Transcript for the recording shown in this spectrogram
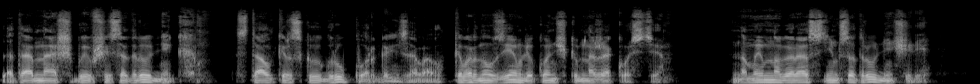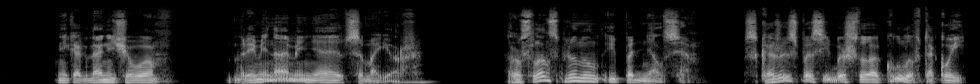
«Да там наш бывший сотрудник сталкерскую группу организовал, ковырнул землю кончиком ножа Костя. Но мы много раз с ним сотрудничали. Никогда ничего. Времена меняются, майор». Руслан сплюнул и поднялся. Скажи спасибо, что Акулов такой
